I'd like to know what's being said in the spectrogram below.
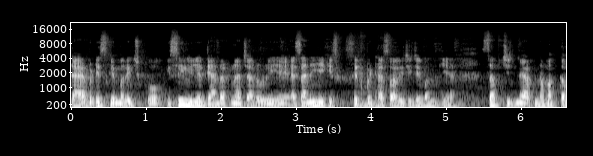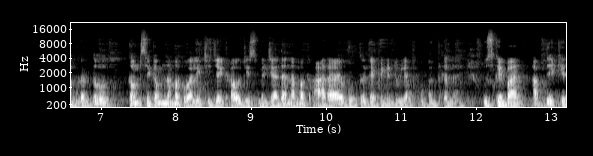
डायबिटीज़ के मरीज़ को इसीलिए ध्यान रखना ज़रूरी है, ऐसा नहीं है कि सिर्फ़ मिठास वाली चीज़ें बंद किया। सब चीज़ में आप नमक कम कर दो। कम से कम नमक वाली चीज़ें खाओ, जिसमें ज़्यादा नमक आ रहा है, वो तो डेफिनेटली आपको बंद करना है। उसके बाद आप देखें,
